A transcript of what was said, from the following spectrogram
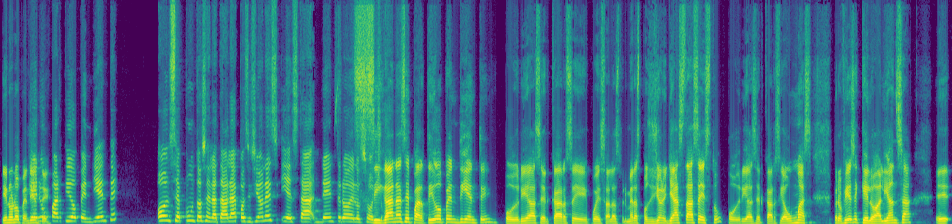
tiene uno pendiente. Tiene un partido pendiente 11 puntos en la tabla de posiciones y está dentro de los 8. Si gana ese partido pendiente, podría acercarse pues a las primeras posiciones. Ya está sexto, podría acercarse aún más. Pero fíjese que lo Alianza, eh,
